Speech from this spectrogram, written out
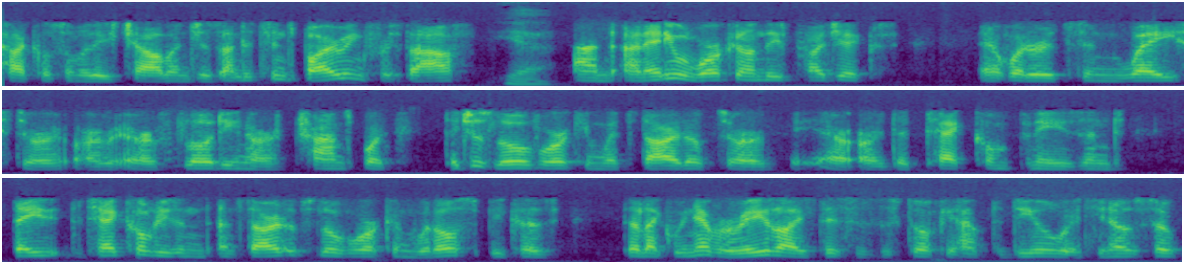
tackle some of these challenges, and it's inspiring for staff. Yeah. and, and anyone working on these projects, uh, whether it's in waste or, or, or flooding or transport, they just love working with startups or, or, or the tech companies. And they the tech companies and, and, startups love working with us because they're like we never realized this is the stuff you have to deal with you know? So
